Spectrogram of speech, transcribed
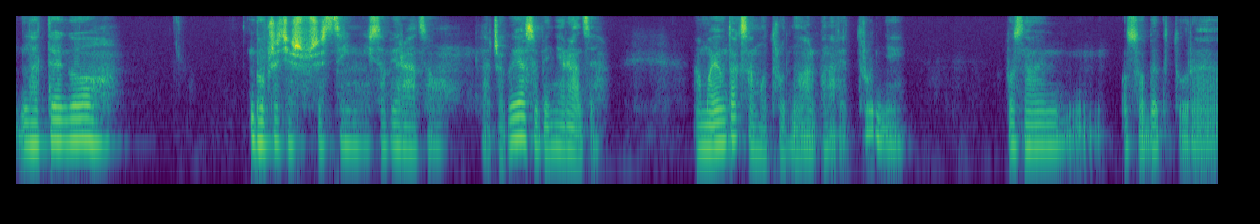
Dlatego, bo przecież wszyscy inni sobie radzą. Dlaczego ja sobie nie radzę? A mają tak samo trudno, albo nawet trudniej. Poznałem osoby, które,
